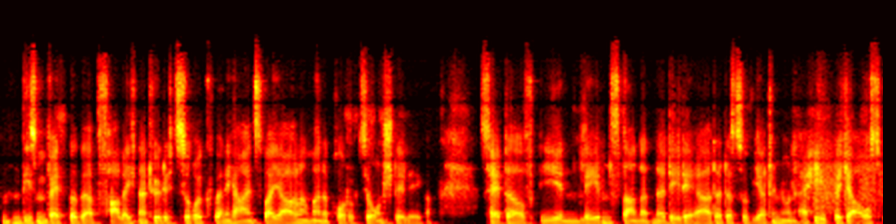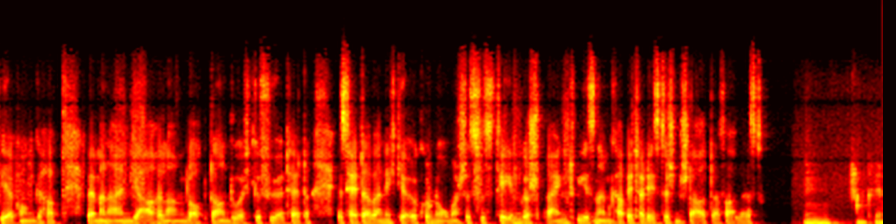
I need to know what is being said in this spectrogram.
Und in diesem Wettbewerb falle ich natürlich zurück, wenn ich ein, zwei Jahre lang meine Produktion stilllege. Es hätte auf den Lebensstandard in der DDR, der Sowjetunion, erhebliche Auswirkungen gehabt, wenn man einen jahrelangen Lockdown durchgeführt hätte. Es hätte aber nicht ihr ökonomisches System gesprengt, wie es in einem kapitalistischen Staat der Fall ist. Mhm. Okay.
